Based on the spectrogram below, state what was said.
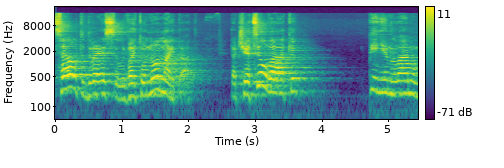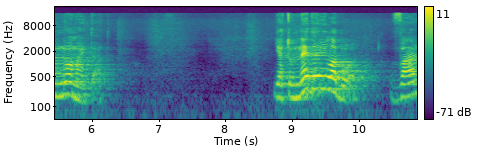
celt dvēseli vai to nomaitāt. Tad šie cilvēki pieņēma lēmumu nomaitāt. Ja tu nedari labo, var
